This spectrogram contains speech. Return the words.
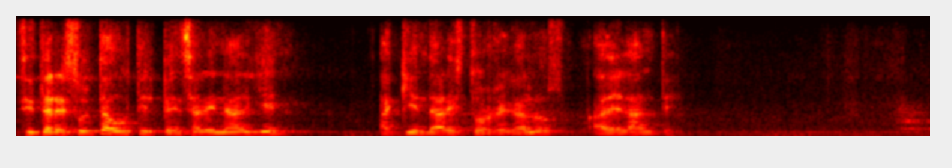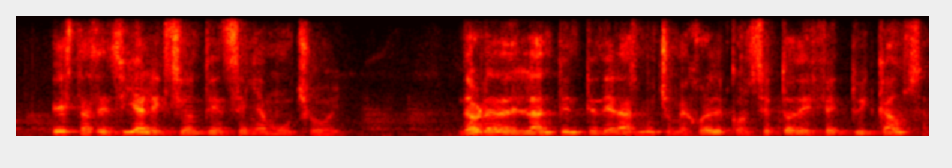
Si te resulta útil pensar en alguien a quien dar estos regalos, adelante. Esta sencilla lección te enseña mucho hoy. De ahora en adelante entenderás mucho mejor el concepto de efecto y causa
